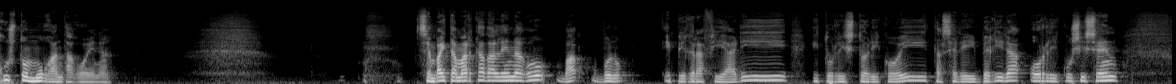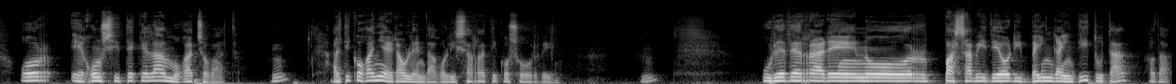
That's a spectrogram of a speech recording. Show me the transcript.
Justo mugan dagoena. Zenbait amarkada lehenago, ba, bueno, epigrafiari, iturri historikoei, eta zerei begira, hor ikusi zen, hor egon zitekela mugatxo bat. Hm? Altiko gaina eraulen dago, lizarratiko oso hurbil. Hm? Urederraren hor pasabide hori behin gain dituta, hau da,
